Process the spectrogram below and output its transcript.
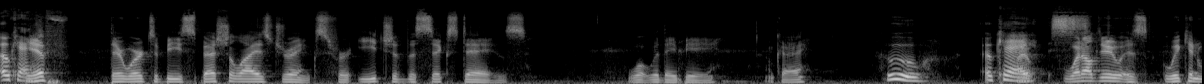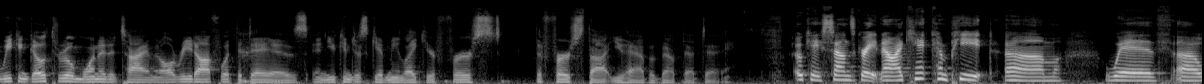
Okay. If there were to be specialized drinks for each of the six days, what would they be? Okay. Ooh. Okay. I, what I'll do is we can we can go through them one at a time, and I'll read off what the day is, and you can just give me like your first the first thought you have about that day. Okay, sounds great. Now I can't compete um, with uh,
